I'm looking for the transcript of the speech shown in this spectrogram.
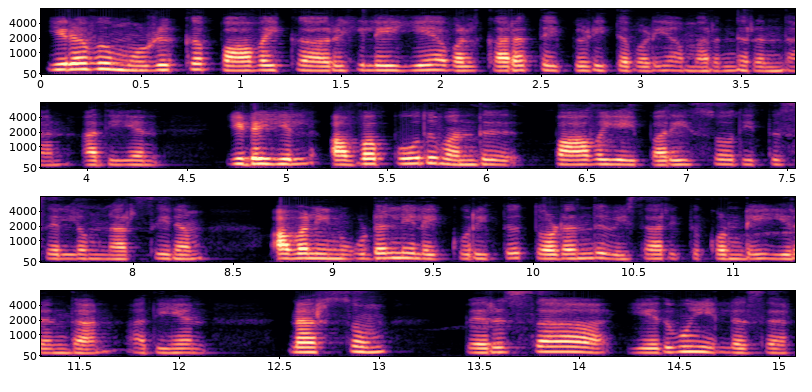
இரவு முழுக்க பாவைக்கு அருகிலேயே அவள் கரத்தை பிடித்தபடி அமர்ந்திருந்தான். அதியன் இடையில் அவ்வப்போது வந்து பாவையை பரிசோதித்து செல்லும் நர்ஸிடம் அவளின் உடல்நிலை குறித்து தொடர்ந்து விசாரித்து கொண்டே இருந்தான். அதியன் நர்ஸும் பெருசா எதுவும் இல்லை சார்.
